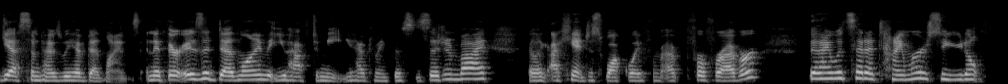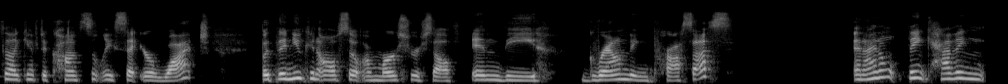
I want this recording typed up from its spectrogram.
Yes, sometimes we have deadlines. And if there is a deadline that you have to meet, you have to make this decision by, you're like, I can't just walk away from uh, for forever then I would set a timer so you don't feel like you have to constantly set your watch. But then you can also immerse yourself in the grounding process. And I don't think having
